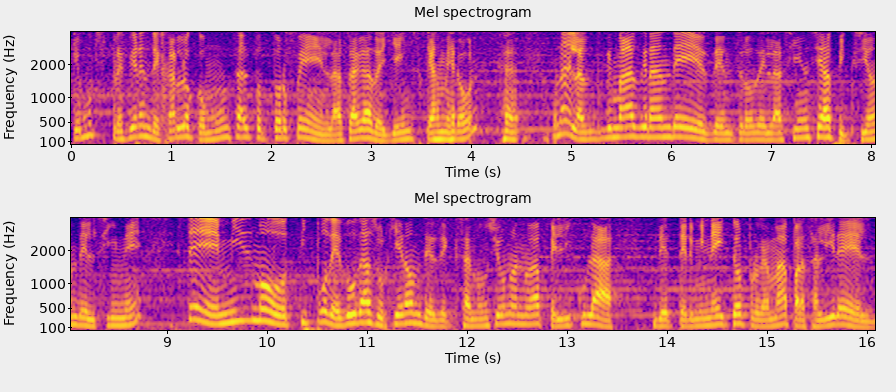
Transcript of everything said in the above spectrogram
que muchos prefieren dejarlo como un salto torpe en la saga de James Cameron, una de las más grandes dentro de la ciencia ficción del cine. Este mismo tipo de dudas surgieron desde que se anunció una nueva película de Terminator programada para salir el,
